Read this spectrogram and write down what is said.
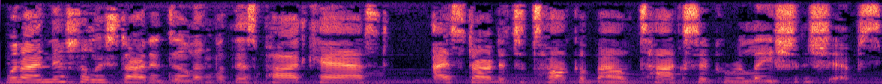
When I initially started dealing with this podcast, I started to talk about toxic relationships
